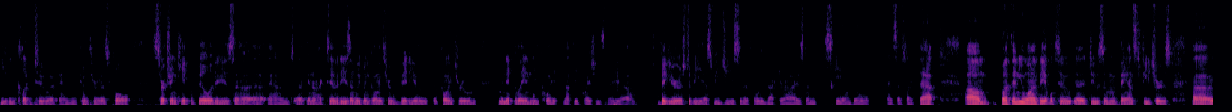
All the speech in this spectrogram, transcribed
you can click to it and go through it as full searching capabilities uh, and uh, interactivities. And we've been going through video, going through manipulating the equate, not the equations, the uh, figures to be SVG, so they're fully vectorized and scalable and such like that. Um, but then you want to be able to uh, do some advanced features. Uh,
